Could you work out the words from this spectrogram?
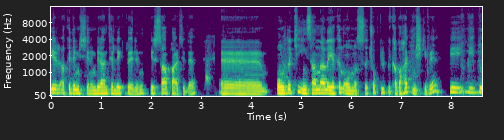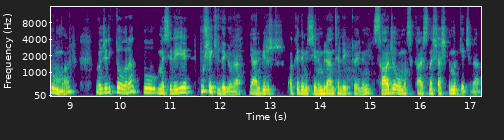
bir akademisyenin, bir entelektüelin bir sağ partide e, oradaki insanlarla yakın olması çok büyük bir kabahatmiş gibi bir, bir durum var. Öncelikli olarak bu meseleyi bu şekilde gören, yani bir akademisyenin, bir entelektüelin sağcı olması karşısında şaşkınlık geçiren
